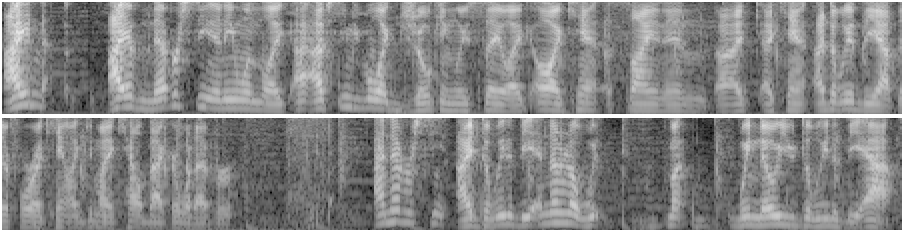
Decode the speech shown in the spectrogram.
I, I have never seen anyone like I, have seen people like jokingly say like, oh, I can't sign in. I, I can't. I deleted the app, therefore I can't like get my account back or whatever. I never seen. I deleted the. No, no, no we know you deleted the app,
